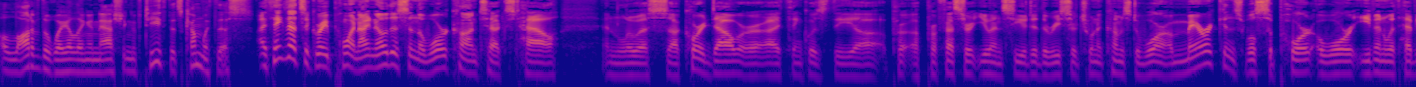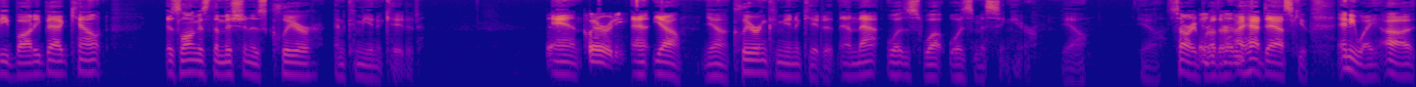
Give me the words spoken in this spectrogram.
a lot of the wailing and gnashing of teeth that's come with this. I think that's a great point. I know this in the war context, Hal and Louis. Uh, Corey Dower, I think, was the uh, pro- professor at UNC who did the research when it comes to war. Americans will support a war even with heavy body bag count as long as the mission is clear and communicated. And clarity. and yeah, yeah, clear and communicated, and that was what was missing here. Yeah, yeah. Sorry, brother, and- I had to ask you. Anyway, uh,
